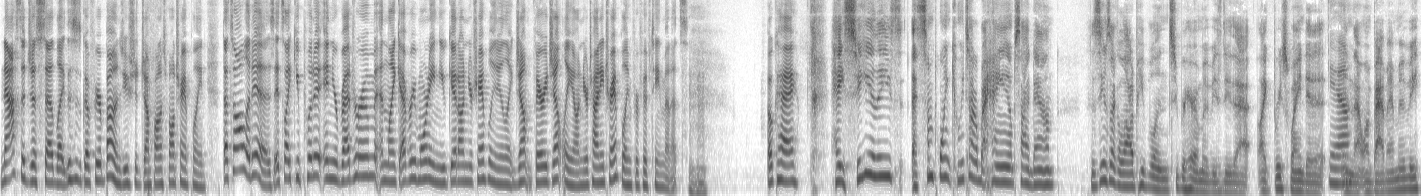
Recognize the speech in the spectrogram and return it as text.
NASA. NASA just said like this is good for your bones. You should jump on a small trampoline. That's all it is. It's like you put it in your bedroom and like every morning you get on your trampoline and like jump very gently on your tiny trampoline for 15 minutes. Mm-hmm. Okay. hey, speaking of these, at some point, can we talk about hanging upside down? It seems like a lot of people in superhero movies do that. Like Bruce Wayne did it Yeah. in that one Batman movie.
